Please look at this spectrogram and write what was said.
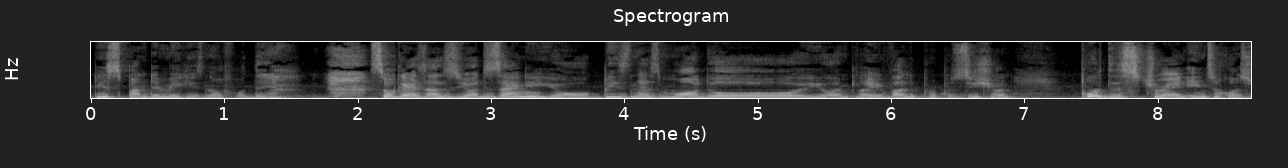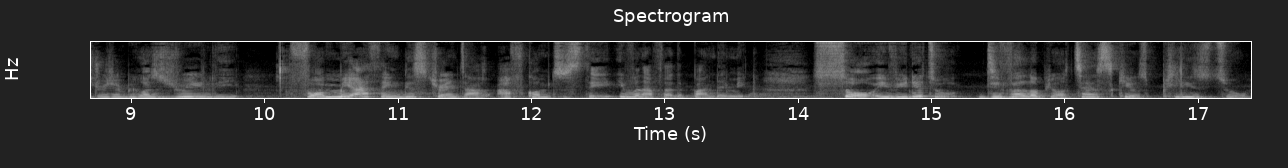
This pandemic is not for them. So, guys, as you're designing your business model, your employee value proposition, put this trend into consideration because really for me, I think these trends have, have come to stay even after the pandemic. So, if you need to develop your test skills, please do.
